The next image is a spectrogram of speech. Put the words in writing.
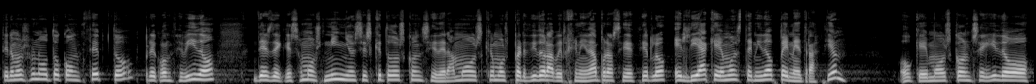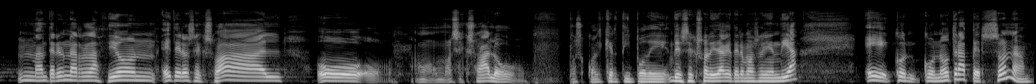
tenemos un autoconcepto preconcebido desde que somos niños y es que todos consideramos que hemos perdido la virginidad, por así decirlo, el día que hemos tenido penetración o que hemos conseguido mantener una relación heterosexual o, homosexual o pues cualquier tipo de, sexualidad que tenemos hoy en día eh, con otra persona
